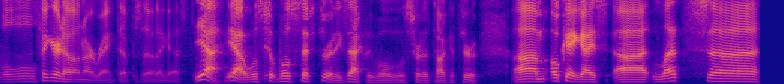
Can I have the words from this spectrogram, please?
Well, we'll figure it out on our ranked episode, I guess. Yeah, yeah, we'll si- we'll sift through it exactly. We'll we'll sort of talk it through. Um, okay, guys, uh, let's uh,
